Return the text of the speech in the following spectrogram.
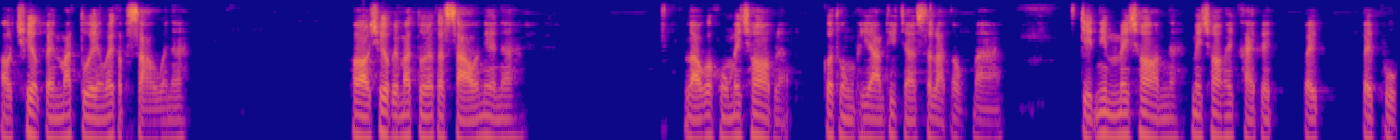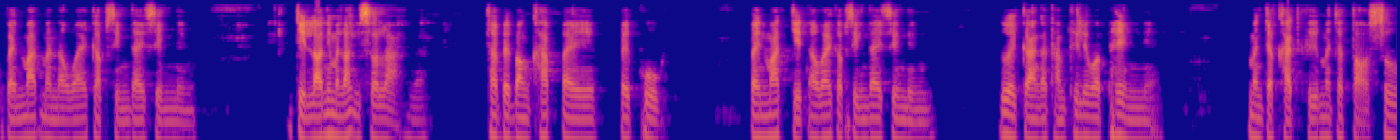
เอาเชือกไปมัดตัวเองไว้กับเสาอะนะ พอเอาเชือกไปมัดตัวกับเสาเนี่ยนะ เราก็คงไม่ชอบแหละก็ทงพยายามที่จะสลัดออกมา จิตนี่มันไม่ชอบนะไม่ชอบให้ใครไปไปไปผูกไปมัดมันเอาไว้กับสิ่งใดสิ่งหนึ่ง จิตเรานี่มันรักอิสระนะถ้าไปบังคับไปไปผูกไปมัดจิตเอาไว้กับสิ่งใดสิ่งหนึ่ง ด้วยการกระทำที่เรียกว่าเพ่งเนี่ย มันจะขัดขืนมันจะต่อสู้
